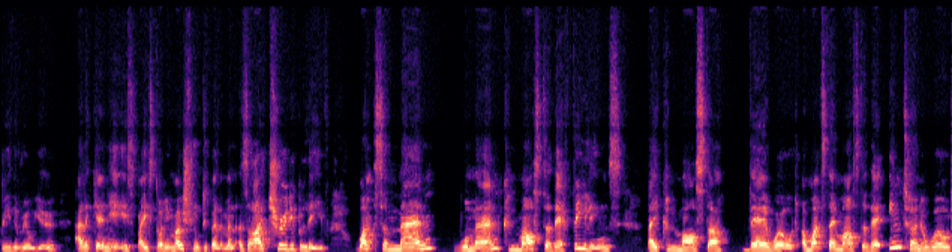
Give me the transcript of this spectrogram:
Be the Real You, and again, it is based on emotional development, as I truly believe once a man, woman can master their feelings, they can master their world, and once they master their internal world,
